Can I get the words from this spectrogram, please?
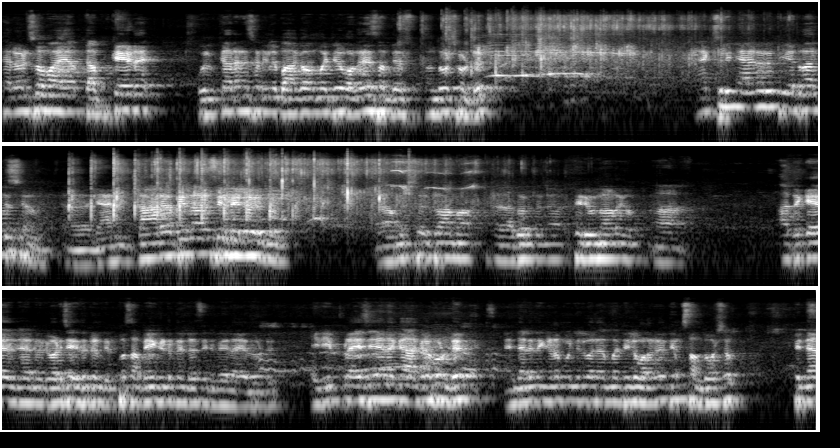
കലോത്സവമായ ദബ്കയുടെ ഉദ്ഘാടന ചടങ്ങിൽ ഭാഗമാകാൻ പറ്റിയത് വളരെ സന്തോഷമുണ്ട്. ആക്ച്വലി ഞാനൊരു തിയേറ്റർ ആർട്ടിസ്റ്റാണ് ഞാൻ നാടകത്തിൽ സിനിമയിൽ വരുന്നത്. മിസ്റ്റർ ഡ്രാമ അതുപോലെ തന്നെ തെരുവ് നാടകം അതൊക്കെ ഞാൻ ഒരുപാട് ചെയ്തിട്ടുണ്ട്. ഇപ്പൊ സമയം കിട്ടുന്നില്ല സിനിമയിലായതുകൊണ്ട്. ഇനിയും പ്ലേ ചെയ്യാനൊക്കെ ആഗ്രഹമുണ്ട്. എന്തായാലും നിങ്ങളുടെ മുന്നിൽ വരാൻ പറ്റിയതിൽ വളരെയധികം സന്തോഷം. പിന്നെ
